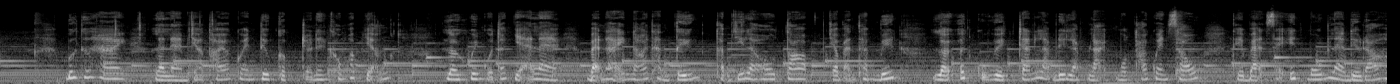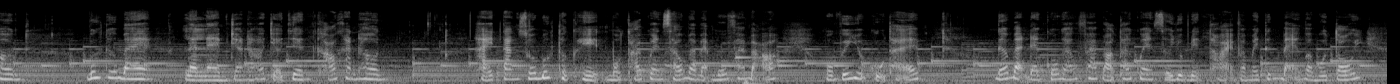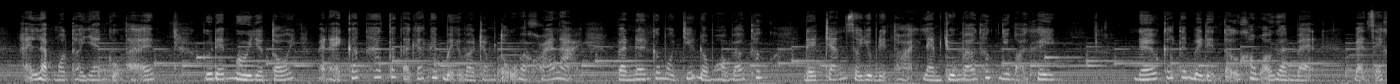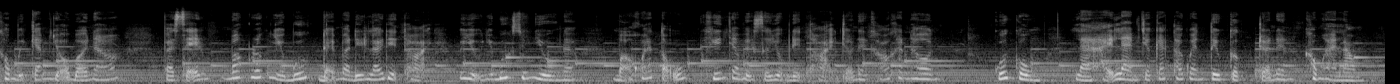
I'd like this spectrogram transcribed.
Bước thứ hai là làm cho thói quen tiêu cực trở nên không hấp dẫn. Lời khuyên của tác giả là bạn hãy nói thành tiếng, thậm chí là hô to cho bản thân biết lợi ích của việc tránh lặp đi lặp lại một thói quen xấu thì bạn sẽ ít muốn làm điều đó hơn. Bước thứ ba là làm cho nó trở nên khó khăn hơn. Hãy tăng số bước thực hiện một thói quen xấu mà bạn muốn phá bỏ. Một ví dụ cụ thể, nếu bạn đang cố gắng phá bỏ thói quen sử dụng điện thoại và máy tính bảng vào buổi tối, hãy lập một thời gian cụ thể. Cứ đến 10 giờ tối, bạn hãy cất hết tất cả các thiết bị vào trong tủ và khóa lại và nên có một chiếc đồng hồ báo thức để tránh sử dụng điện thoại làm chuông báo thức như mọi khi. Nếu các thiết bị điện tử không ở gần bạn, bạn sẽ không bị cám dỗ bởi nó và sẽ mất rất nhiều bước để mà đi lấy điện thoại, ví dụ như bước xuống giường nè, mở khóa tủ khiến cho việc sử dụng điện thoại trở nên khó khăn hơn. Cuối cùng là hãy làm cho các thói quen tiêu cực trở nên không hài lòng.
